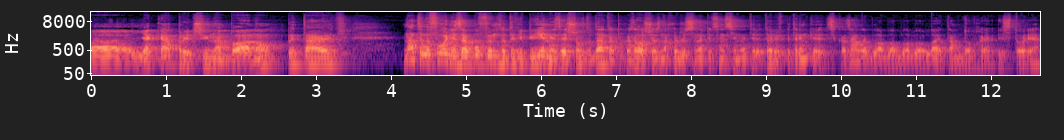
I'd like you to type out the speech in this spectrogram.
Е, Яка причина бану? Питають. На телефоні забув вимкнути VPN і зайшов додаток, показало, що знаходжуся на підсанкційній території. В підтримки сказали бла бла бла бла бла, і там довга історія.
